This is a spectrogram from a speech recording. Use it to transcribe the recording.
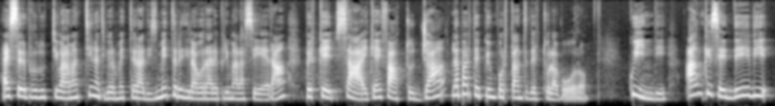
essere produttiva la mattina ti permetterà di smettere di lavorare prima la sera perché sai che hai fatto già la parte più importante del tuo lavoro. Quindi, anche se devi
